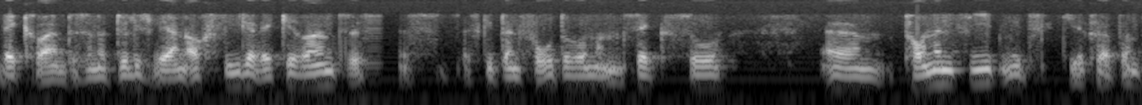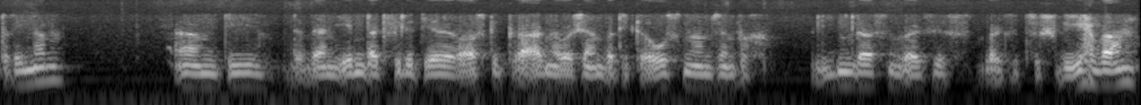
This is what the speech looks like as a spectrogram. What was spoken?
wegräumt. Also natürlich werden auch viele weggeräumt. Es, es, es gibt ein Foto, wo man sechs so ähm, Tonnen sieht mit Tierkörpern drinnen. Ähm, die, da werden jeden Tag viele Tiere rausgetragen, aber scheinbar die großen haben sie einfach liegen lassen, weil sie, weil sie zu schwer waren.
